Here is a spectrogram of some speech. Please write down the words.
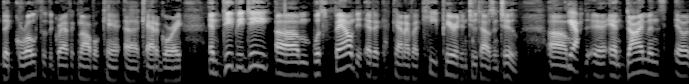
the growth of the graphic novel uh, category, and DBD um, was founded at a kind of a key period in 2002. Um, Yeah. uh, and Diamond's uh,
